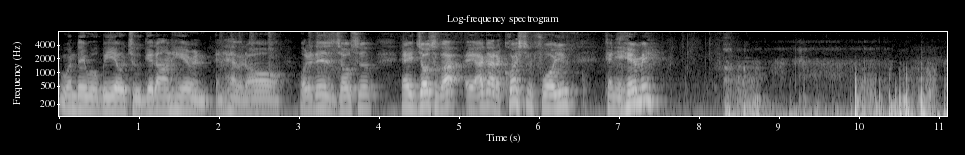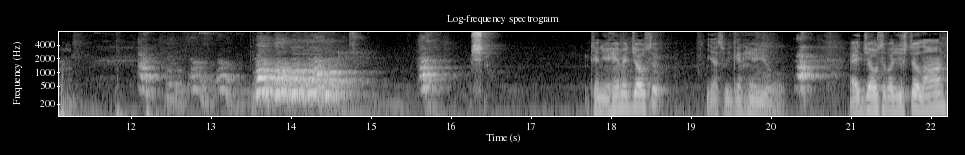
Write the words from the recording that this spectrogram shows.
one day we'll be able to get on here and, and have it all what it is, Joseph. Hey, Joseph. I, hey, I got a question for you. Can you hear me? Can you hear me, Joseph? Yes, we can hear you. Hey, Joseph, are you still on?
